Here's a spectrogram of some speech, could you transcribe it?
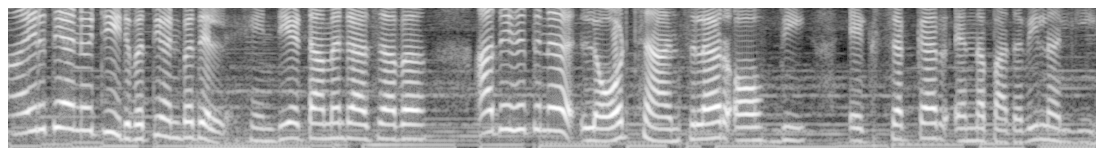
ആയിരത്തി അഞ്ഞൂറ്റി ഇരുപത്തി ഒൻപതിൽ ഹെൻറി എട്ടാമൻ രാജാവ്. അദ്ദേഹത്തിന് Lord Chancellor of the Exchequer എന്ന പദവി നൽകി.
